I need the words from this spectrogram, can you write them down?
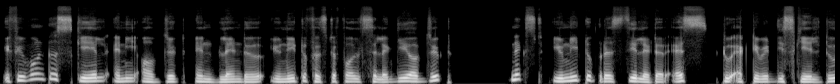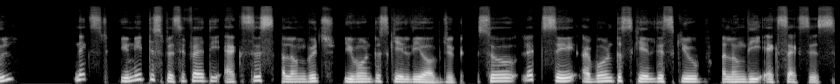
If you want to scale any object in Blender, you need to first of all select the object. Next, you need to press the letter S to activate the scale tool. Next, you need to specify the axis along which you want to scale the object. So let's say I want to scale this cube along the x-axis.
